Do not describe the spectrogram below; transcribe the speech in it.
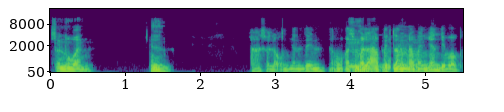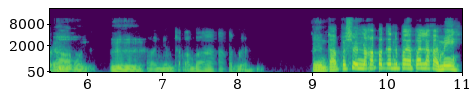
San Juan. Yun. Ah, sa La Union din. Oo, kasi Mm, malapit La lang naman yan, di ba, pre? Oo. Mm. La Union, tsaka bago. Ayun, tapos nun, nakapag ano pa pala kami.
